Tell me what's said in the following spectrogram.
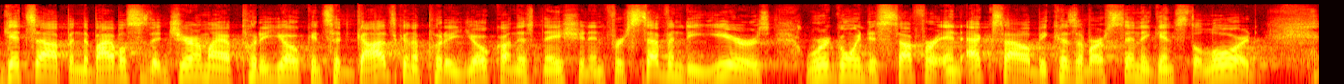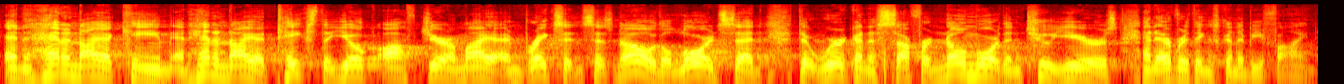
gets up, and the Bible says that Jeremiah put a yoke and said, God's going to put a yoke on this nation, and for 70 years we're going to suffer in exile because of our sin against the Lord. And Hananiah came, and Hananiah takes the yoke off Jeremiah and breaks it and says, No, the Lord said that we're going to suffer no more than two years, and everything's going to be fine.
